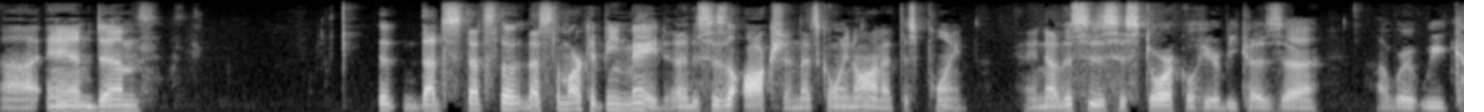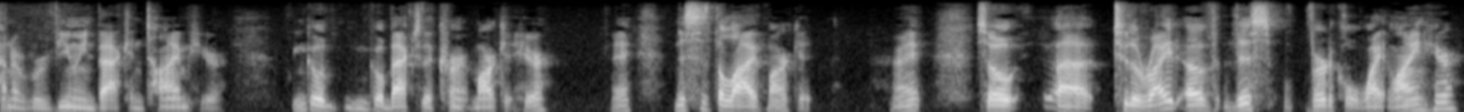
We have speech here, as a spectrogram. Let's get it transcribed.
uh, and um, that's that's the that's the market being made. Uh, this is the auction that's going on at this point. Okay, now this is historical here because uh, uh, we're we kind of reviewing back in time here. We can go we can go back to the current market here. Okay, this is the live market, right? So to the right of this vertical white line here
